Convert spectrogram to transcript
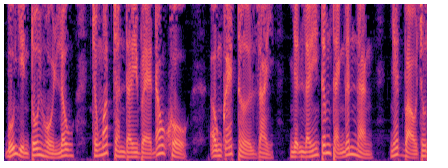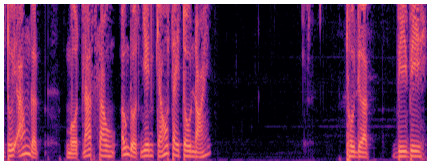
Bố nhìn tôi hồi lâu, Trong mắt tràn đầy vẻ đau khổ. Ông cái thở dài, Nhận lấy tấm thẻ ngân hàng, Nhét vào trong túi áo ngực. Một lát sau, Ông đột nhiên kéo tay tôi nói. Thôi được, Vi Vi,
